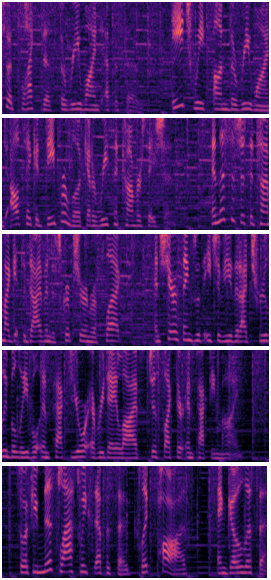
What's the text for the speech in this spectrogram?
to It's Like This, the Rewind episode. Each week on The Rewind, I'll take a deeper look at a recent conversation. And this is just a time I get to dive into scripture and reflect and share things with each of you that I truly believe will impact your everyday lives just like they're impacting mine. So if you missed last week's episode, click pause and go listen.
